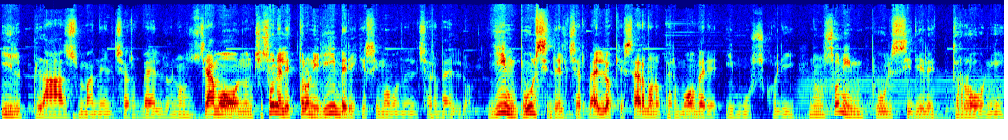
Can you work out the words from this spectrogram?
il plasma nel cervello, non, siamo, non ci sono elettroni liberi che si muovono nel cervello. Gli impulsi del cervello che servono per muovere i muscoli non sono impulsi di elettroni,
